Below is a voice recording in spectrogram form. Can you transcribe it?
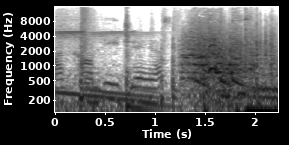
Patreon.com DJS.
